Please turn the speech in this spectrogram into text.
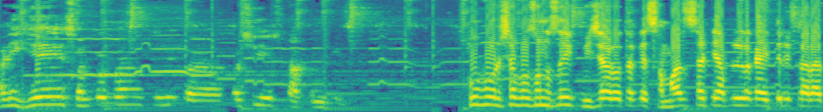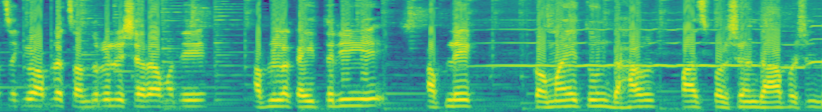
आणि हे संकल्पना तुम्ही कशी स्थापन केली? खूप वर्षापासून असं एक विचार होता की समाजासाठी आपल्याला काहीतरी करायचं किंवा आपल्या चांदोरली शहरामध्ये आपल्याला काहीतरी आपले कमाईतून दहा पाच पर्सेंट दहा पर्सेंट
